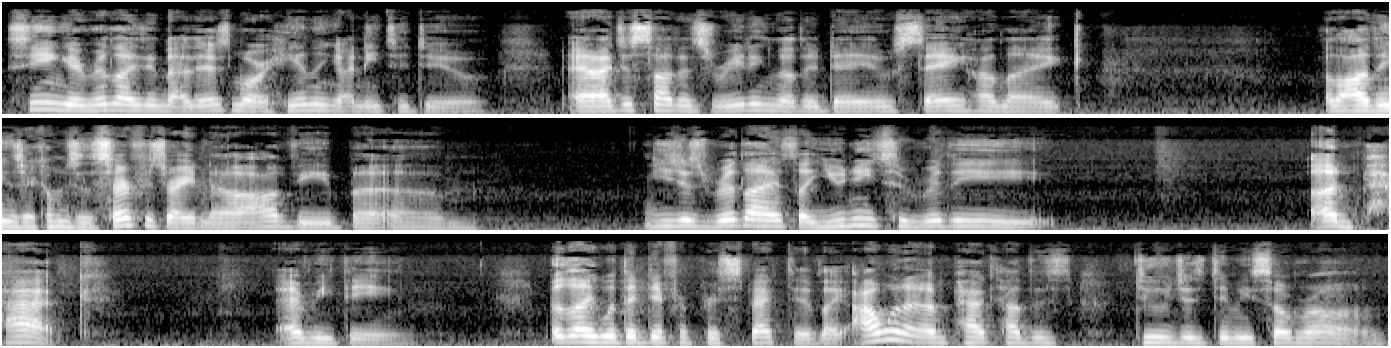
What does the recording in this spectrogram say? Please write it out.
seeing and realizing that there's more healing I need to do. And I just saw this reading the other day. It was saying how like a lot of things are coming to the surface right now, Avi, but um you just realize like you need to really unpack everything. But like with a different perspective. Like I want to unpack how this dude just did me so wrong.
